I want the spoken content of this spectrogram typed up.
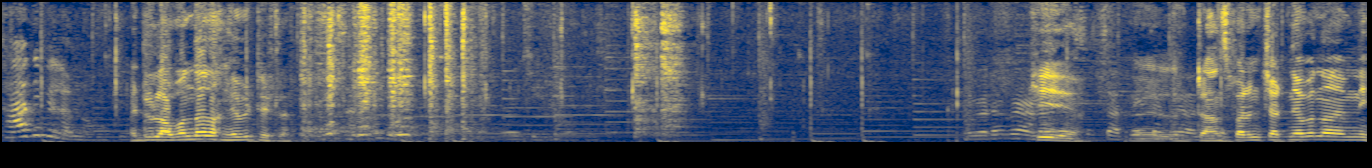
স্বাদই পেলাম না একটু লবণ দাও হেভি টেস্ট লাগছে। কি ট্রান্সপারেন্ট চাটনি হবে। না এমনি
